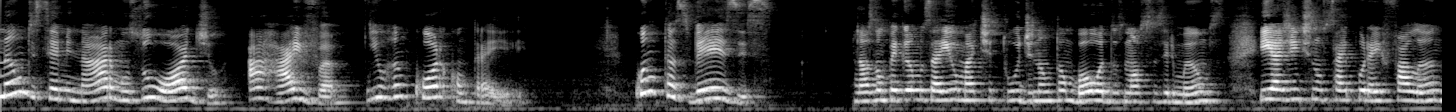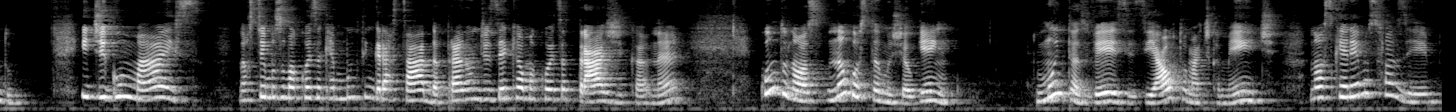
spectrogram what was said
não disseminarmos o ódio, a raiva e o rancor contra ele. Quantas vezes nós não pegamos aí uma atitude não tão boa dos nossos irmãos e a gente não sai por aí falando. E digo mais, nós temos uma coisa que é muito engraçada, para não dizer que é uma coisa trágica, né? Quando nós não gostamos de alguém, muitas vezes e automaticamente, nós queremos fazer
